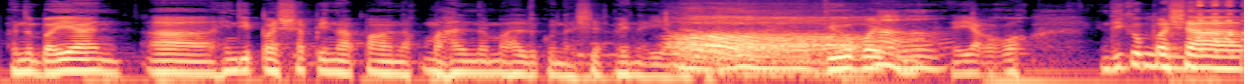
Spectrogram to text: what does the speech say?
ano ba yan? Ah, hindi pa siya pinapanganak, mahal na mahal ko na siya. Ay, naiyak ako. Hindi ko pa, naiyak ako. Hindi ko pa siya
